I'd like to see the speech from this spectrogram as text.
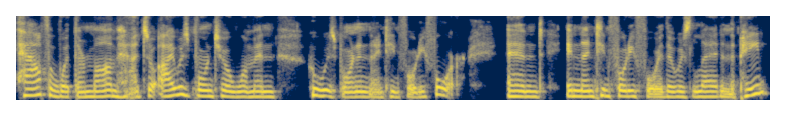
half of what their mom had. So I was born to a woman who was born in 1944. And in 1944, there was lead in the paint,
